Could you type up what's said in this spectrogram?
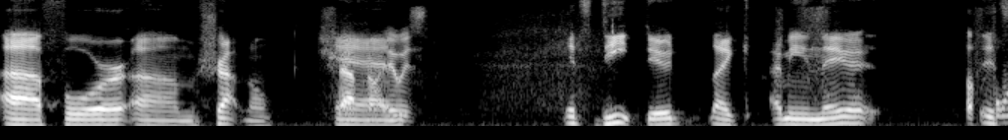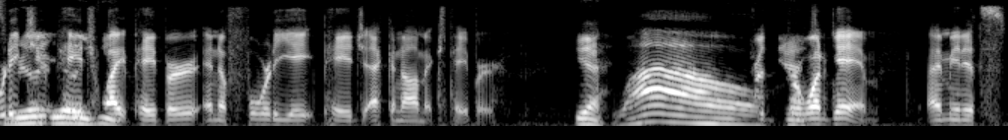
uh, for um, shrapnel Shrapnel. And it was. It's deep, dude. Like, I mean, they. A 42 really, page really white paper and a 48 page economics paper. Yeah. Wow. For, for one game. I mean, it's.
